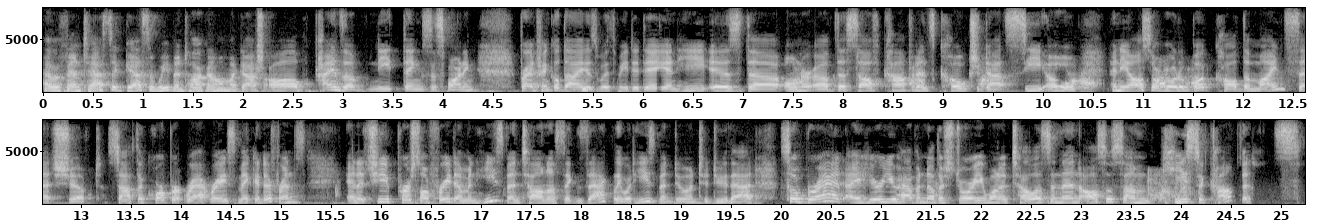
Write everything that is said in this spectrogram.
Have a fantastic guest, and we've been talking, oh my gosh, all kinds of neat things this morning. Brad Finkeldei is with me today, and he is the owner of the selfconfidencecoach.co, and he also wrote a book called The Mindset Shift Stop the Corporate Rat Race, Make a Difference, and Achieve Personal Freedom. And he's been telling us exactly what he's been doing to do that. So, Brad, I hear you have another story you want to tell us, and then also some keys to confidence.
